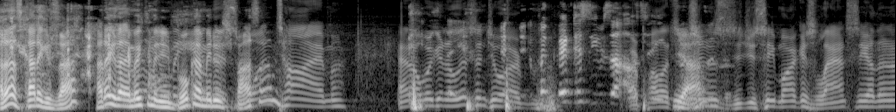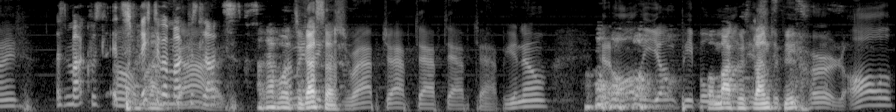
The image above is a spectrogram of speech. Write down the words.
er das gerade gesagt? Hat er gesagt, er möchte mit den Burka-Mädels Spaß haben? and are we going to listen to our, Man könnte es ihm so our politicians? Did you see Marcus Lance the other night? Also Markus, Oh jetzt spricht my über Markus. Lanz. Ach, da er zu mean, Gast. You know, and all the young people Oh, want Markus is Lanz to be heard. All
